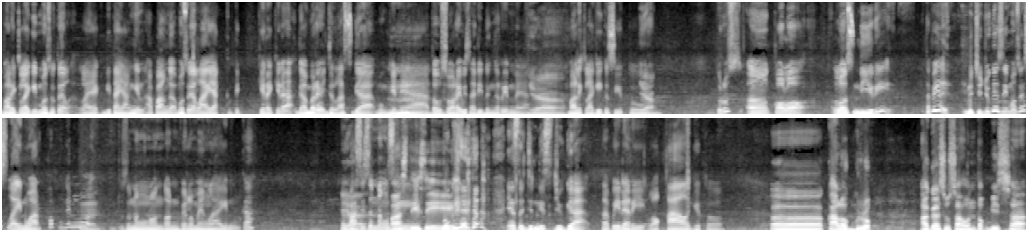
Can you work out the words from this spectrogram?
Balik lagi maksudnya layak ditayangin apa enggak? Maksudnya layak ketik- kira-kira gambarnya jelas gak mungkin ya atau suaranya bisa didengerin ya. Hmm, Ya. Balik lagi ke situ. Ya. Terus eh, kalau lo sendiri tapi lucu juga sih maksudnya selain Warkop mungkin lo seneng nonton film yang lain kah? Eh, Ya, pasti seneng pasti sih. Bukan- yang sejenis juga tapi dari lokal gitu. Eh, kalau grup agak susah untuk bisa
